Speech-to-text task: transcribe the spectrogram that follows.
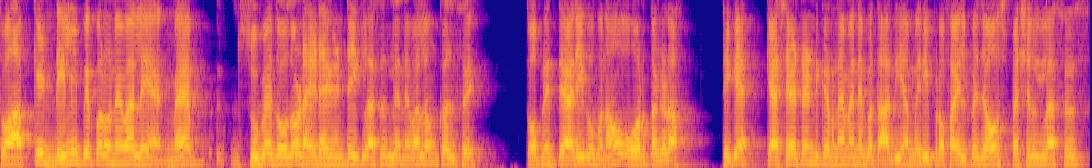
तो आपके डेली पेपर होने वाले हैं। मैं सुबह दो दो ढाई ढाई घंटे की क्लासेस लेने वाला हूँ कल से। तो अपनी तैयारी को बनाओ और तगड़ा, ठीक है? कैसे अटेंड करना है मैंने बता दिया। मेरी प्रोफ़ाइल पे जाओ स्पेशल क्लासेस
